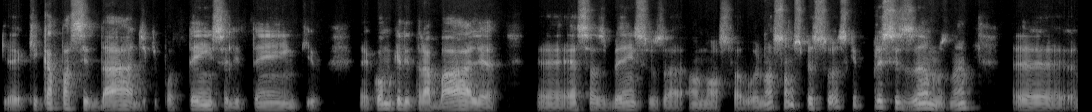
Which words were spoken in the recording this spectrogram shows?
Que, que, capacidade, que potência ele tem, que, é, como que ele trabalha é, essas bênçãos ao nosso favor. Nós somos pessoas que precisamos, né, é,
